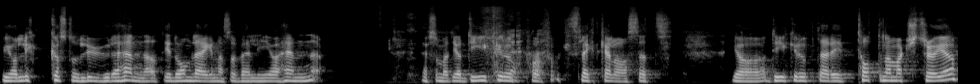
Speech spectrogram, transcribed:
Och jag lyckas då lura henne att i de lägena så väljer jag henne. Eftersom att jag dyker upp på släktkalaset. Jag dyker upp där i Tottenham-matchtröja.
